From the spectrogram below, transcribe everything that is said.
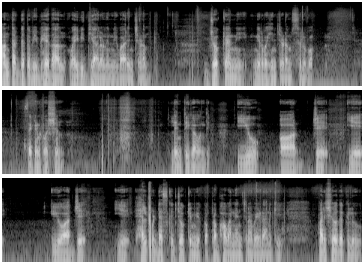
అంతర్గత విభేదాలు వైవిధ్యాలను నివారించడం. జోక్యాన్ని నిర్వహించడం సులభం. Second question. లెంతీగా ఉంది. యుఆర్జే ఏ యుఆర్జే ఏ. హెల్ప్ డెస్క్ జోక్యం యొక్క ప్రభావాన్ని అంచనా వేయడానికి పరిశోధకులు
